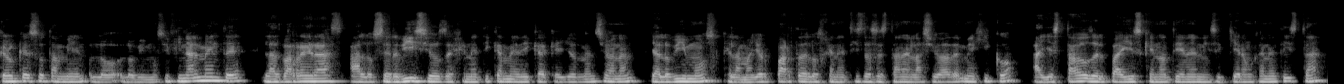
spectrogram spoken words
Creo que eso también lo, lo, vimos. Y finalmente, las barreras a los servicios de genética médica que ellos mencionan, ya lo vimos, que la mayor parte de los genetistas están en la Ciudad de México. Hay estados del país que no tienen ni siquiera un genetista.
